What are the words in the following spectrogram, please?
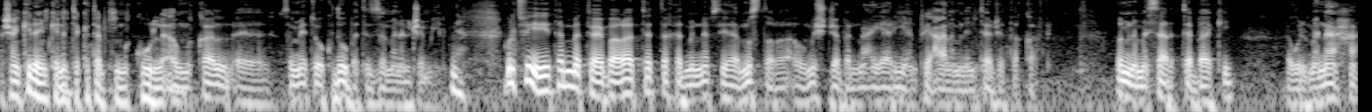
عشان كذا يمكن أنت كتبت مقول أو مقال آه، سميته أكذوبة الزمن الجميل. نعم. قلت فيه ثمة عبارات تتخذ من نفسها مسطرة أو مشجبا معياريا في عالم الإنتاج الثقافي ضمن مسار التباكي أو المناحة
